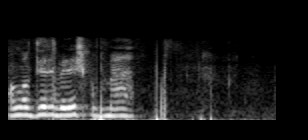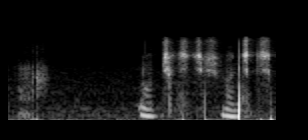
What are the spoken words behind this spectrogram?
Vallahi deri beleş buldum ha. Çık çık çık şuradan çık çık.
